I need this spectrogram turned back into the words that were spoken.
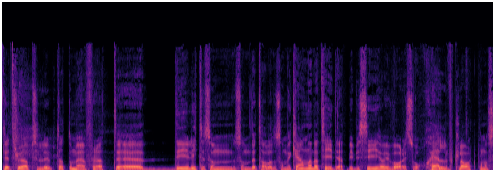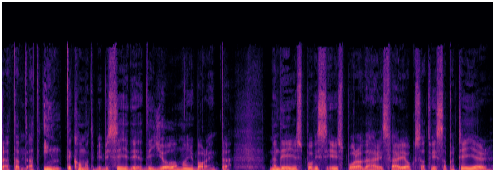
Det tror jag absolut att de är för att eh, det är ju lite som, som det talades om i Kanada tidigare, att BBC har ju varit så självklart på något sätt. Att, att inte komma till BBC, det, det gör man ju bara inte. Men det är ju spår, vi ser ju spår av det här i Sverige också, att vissa partier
